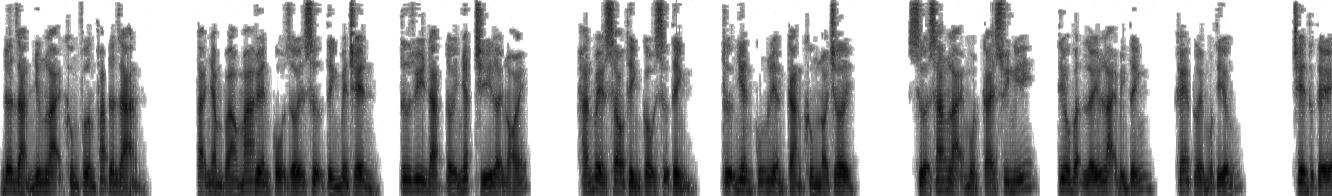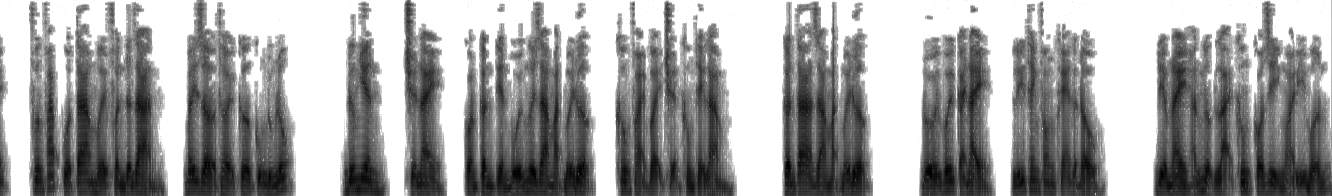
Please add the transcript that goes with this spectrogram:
đơn giản nhưng lại không phương pháp đơn giản. Tại nhằm vào ma huyên cổ giới sự tình bên trên, tư duy đạt tới nhất trí lời nói. Hắn về sau thỉnh cầu sự tình, tự nhiên cũng liền càng không nói chơi. Sửa sang lại một cái suy nghĩ, tiêu vận lấy lại bình tĩnh, khẽ cười một tiếng. Trên thực tế, phương pháp của ta mười phần đơn giản, bây giờ thời cơ cũng đúng lúc. Đương nhiên, chuyện này còn cần tiền bối ngươi ra mặt mới được, không phải vậy chuyện không thể làm cần ta ra mặt mới được. Đối với cái này, lý thanh phong khẽ gật đầu. Điểm này hắn ngược lại không có gì ngoài ý muốn,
